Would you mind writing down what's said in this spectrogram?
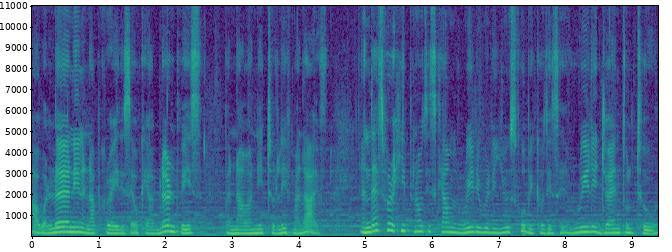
our learning and upgrade and say, okay, I've learned this, but now I need to live my life. And that's where hypnosis comes really, really useful because it's a really gentle tool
